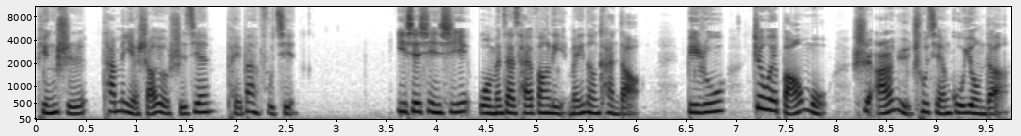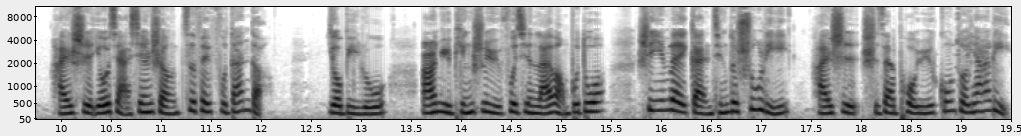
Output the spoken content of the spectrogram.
平时他们也少有时间陪伴父亲。一些信息我们在采访里没能看到，比如这位保姆是儿女出钱雇佣的，还是由贾先生自费负担的？又比如儿女平时与父亲来往不多，是因为感情的疏离，还是实在迫于工作压力？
